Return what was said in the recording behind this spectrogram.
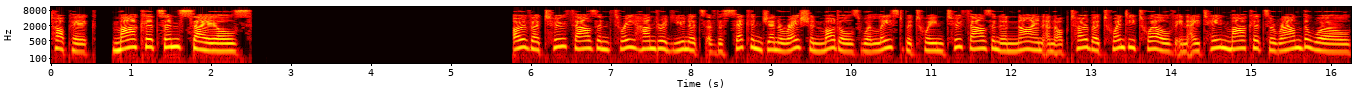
Topic: Markets and sales. Over 2,300 units of the second-generation models were leased between 2009 and October 2012 in 18 markets around the world.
